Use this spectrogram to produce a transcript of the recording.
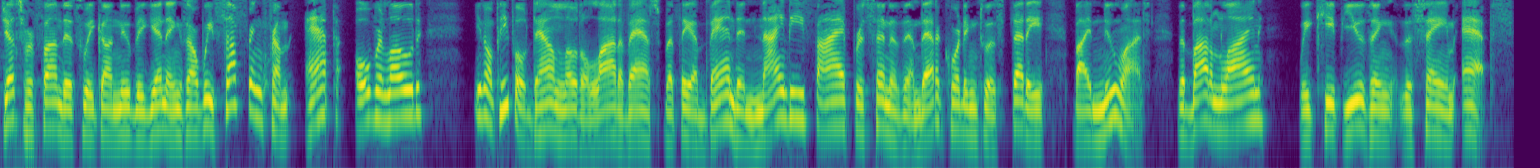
Just for fun this week on New Beginnings, are we suffering from app overload? You know, people download a lot of apps, but they abandon 95% of them. That according to a study by Nuance. The bottom line, we keep using the same apps.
